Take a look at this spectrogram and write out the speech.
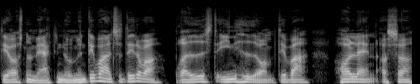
Det er også noget mærkeligt noget, men det var altså det, der var bredest enighed om. Det var Holland og så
